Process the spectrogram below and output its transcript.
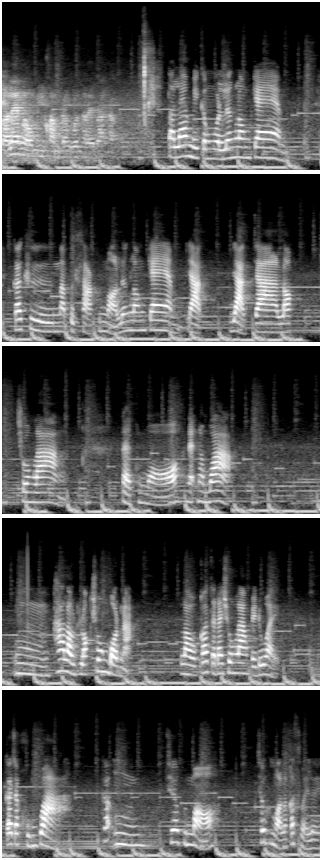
ตอนแรกเรามีความกังวลอะไรบ้างครับ ตอนแรกมีกังวลเรื่องร่องแก้ม ก็คือมาปรึกษาคุณหมอเรื่องร่องแก้ม อยากอยากจะล็อกช่วงล่าง แต่คุณหมอแนะนำว่า อืมถ้าเราล็อกช่วงบนอะเราก็จะได้ช่วงล่างไปด้วย ก็จะคุ้มกว่า ก็อืมเชื่อคุณหมอ เชื่อคุณหมอแล้วก็สวยเลย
